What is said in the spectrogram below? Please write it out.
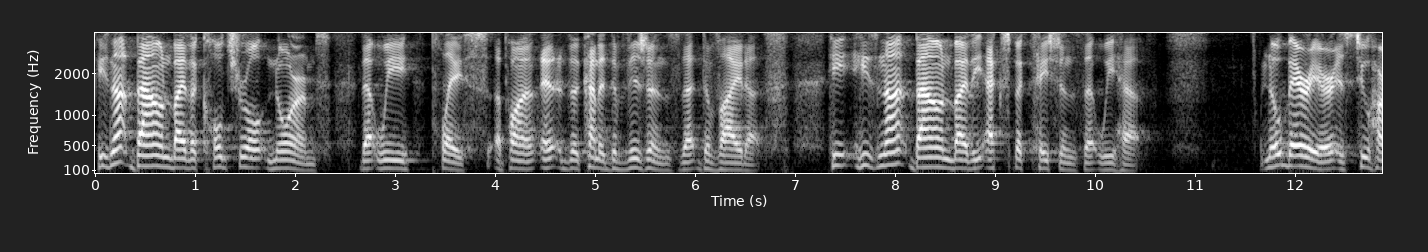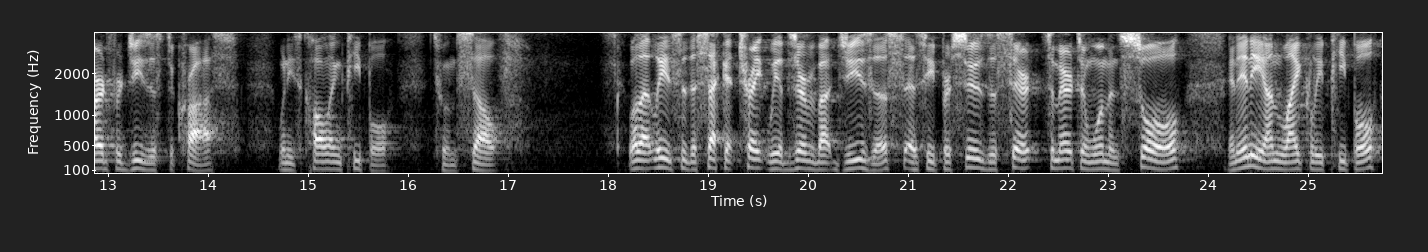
He's not bound by the cultural norms that we place upon uh, the kind of divisions that divide us. He, he's not bound by the expectations that we have. No barrier is too hard for Jesus to cross when he's calling people to himself. Well, that leads to the second trait we observe about Jesus as he pursues the Samaritan woman's soul and any unlikely people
